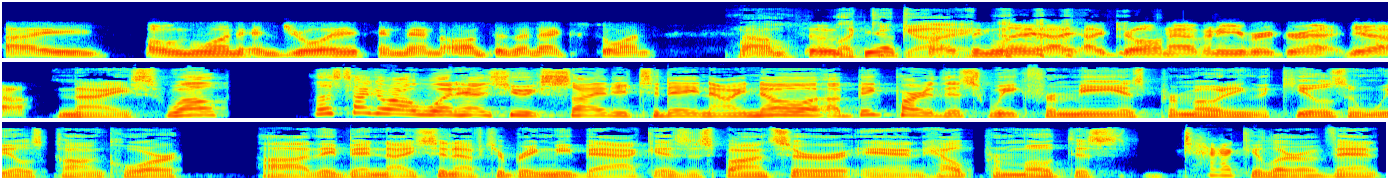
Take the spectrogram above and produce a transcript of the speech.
I own one, enjoy it, and then on to the next one. Wow, um, so yeah, surprisingly, I, I don't have any regret. Yeah. Nice. Well, let's talk about what has you excited today. Now, I know a big part of this week for me is promoting the Keels and Wheels Concours. Uh, they've been nice enough to bring me back as a sponsor and help promote this spectacular event.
